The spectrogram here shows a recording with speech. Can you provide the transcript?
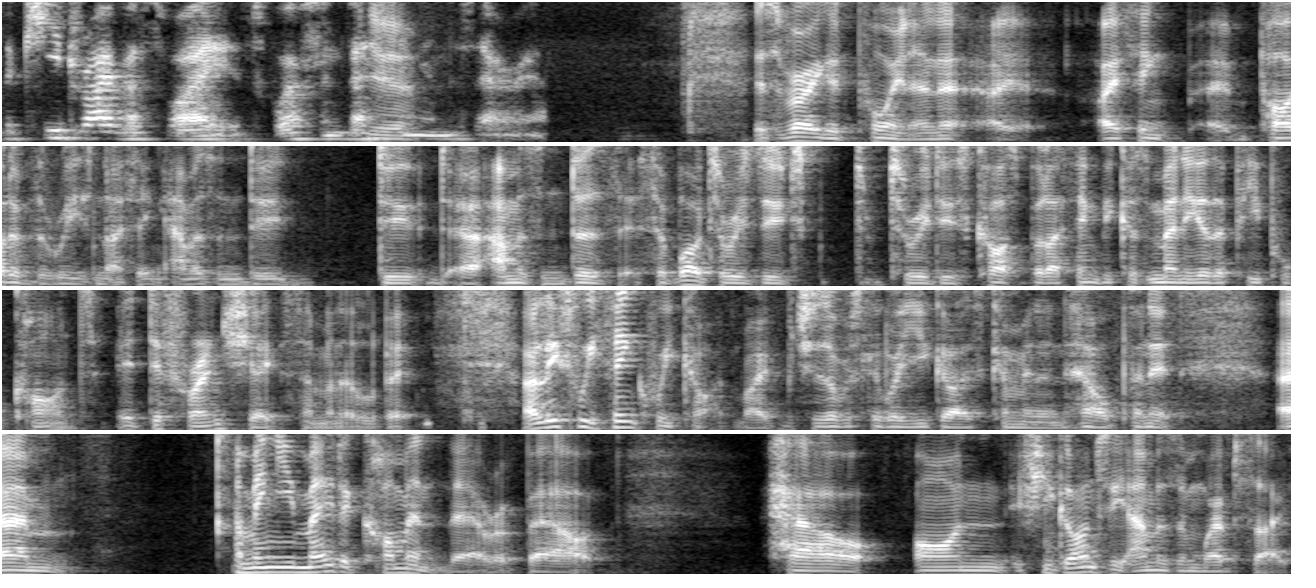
the key drivers why it's worth investing yeah. in this area. It's a very good point, and I, I think uh, part of the reason I think Amazon do do uh, Amazon does this so well to reduce to reduce cost, but I think because many other people can't, it differentiates them a little bit. At least we think we can't, right? Which is obviously where you guys come in and help. And it, um, I mean, you made a comment there about how on if you go onto the Amazon website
